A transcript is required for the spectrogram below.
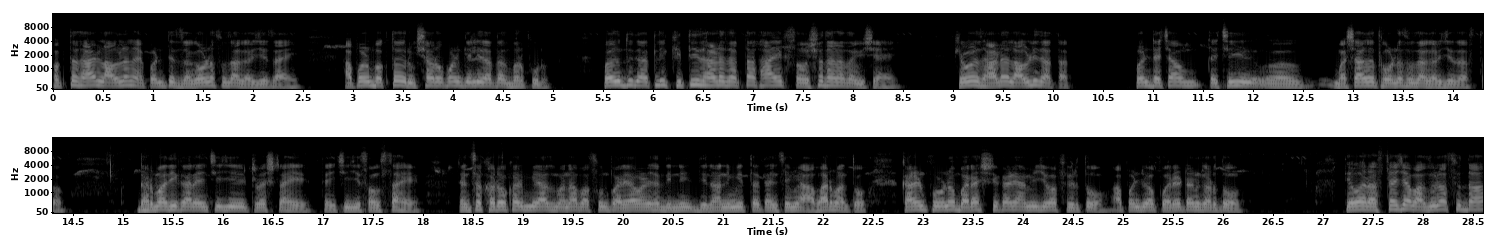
फक्त झाड लावलं नाही पण ते जगवणंसुद्धा गरजेचं आहे. आपण बघतो वृक्षारोपण केली जातात भरपूर. परंतु त्यातली किती झाडं जगतात हा एक संशोधनाचा विषय आहे. केवळ झाडं लावली जातात पण त्याच्या त्याची मशागत होणंसुद्धा गरजेचं असतं. धर्माधिकाऱ्यांची जी ट्रस्ट आहे त्यांची जी संस्था आहे त्यांचं खरोखर मी आज मनापासून पर्यावरणाच्या दिनी दिनानिमित्त त्यांचे मी आभार मानतो. कारण पूर्ण बऱ्याच ठिकाणी आम्ही जेव्हा फिरतो आपण जेव्हा पर्यटन करतो तेव्हा रस्त्याच्या बाजूलासुद्धा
